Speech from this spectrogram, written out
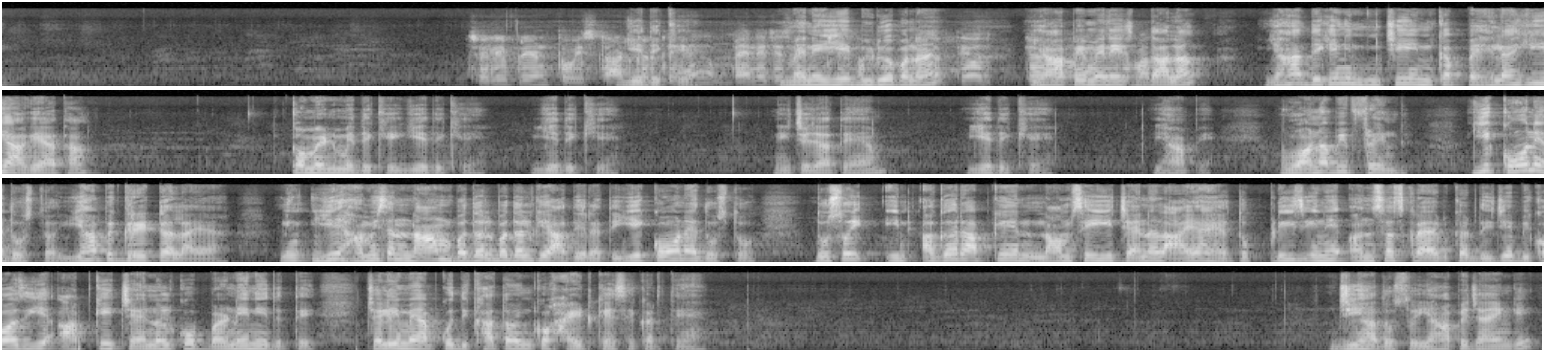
चलिए फ्रेंड तो स्टार्ट ये देखिए मैंने, मैंने ये वीडियो बनाया। यहाँ पे मैंने डाला। यहाँ देखेंगे नीचे इनका पहला ही आ गया था। कमेंट में देखिए ये देखिए। ये देखिए। नीचे जाते हैं हम। ये देखिए। यहाँ पे। वाना बी फ्रेंड ये कौन है दोस्तों? यहाँ पे ग्रेटल आया। ये हमेशा नाम बदल बदल के आते रहते ये कौन है दोस्तों? दोस्तों, इन, अगर आपके नाम से ये चैनल आया है तो प्लीज़ इन्हें अनसब्सक्राइब कर दीजिए बिकॉज़ ये आपके चैनल को बढ़ने नहीं देते। चलिए, मैं आपको दिखाता हूँ इनको हाइट कैसे करते हैं। जी हाँ दोस्तों, यहाँ पे जाएँगे।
